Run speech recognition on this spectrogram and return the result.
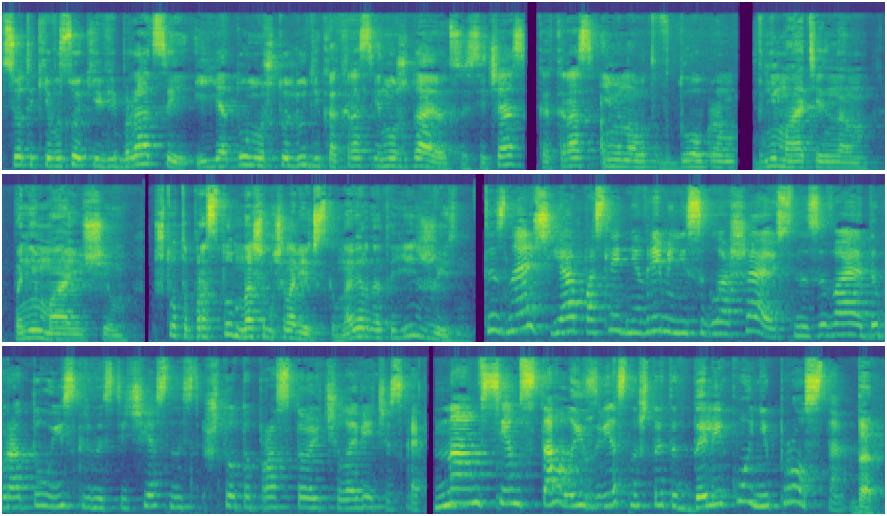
Все-таки высокие вибрации, и я думаю, что люди как раз и нуждаются сейчас как раз именно вот в добром, внимательном, понимающим, что-то простом нашем человеческом. Наверное, это и есть жизнь. Ты знаешь, я последнее время не соглашаюсь, называя доброту, искренность и честность что-то простое человеческое. Нам всем стало известно, что это далеко не просто. Да.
